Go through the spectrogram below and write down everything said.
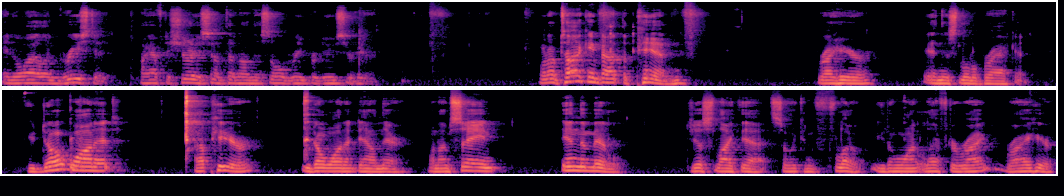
and oil and greased it, I have to show you something on this old reproducer here. When I'm talking about the pin right here in this little bracket, you don't want it up here, you don't want it down there. When I'm saying in the middle, just like that, so it can float. You don't want left or right, right here.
